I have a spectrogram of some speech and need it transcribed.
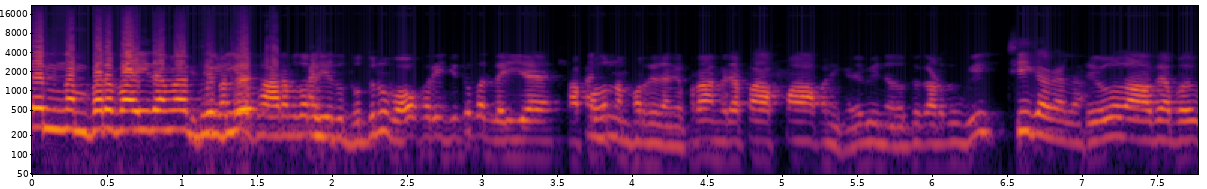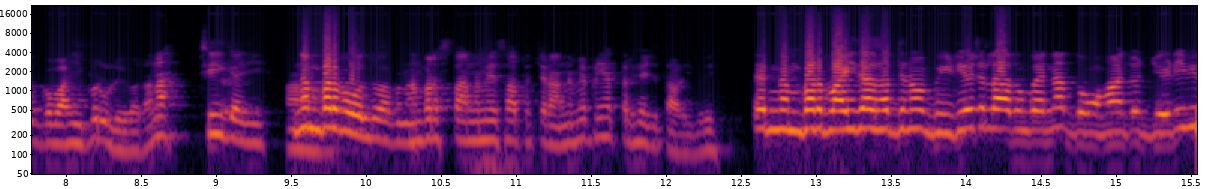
ਤੇ ਨੰਬਰ 22 ਦਾ ਮੈਂ ਵੀਡੀਓ ਫਾਰਮ ਤੋਂ ਤੂੰ ਦੁੱਧ ਨੂੰ ਬਹੁਤ ਖਰੀ ਜਿੱਤੋਂ ਬਦ ਲਈ ਹੈ ਆਪਾਂ ਉਹਦਾ ਨੰਬਰ ਦੇ ਦਾਂਗੇ ਭਰਾ। ਮੇਰਾ ਆਪਾਂ ਆਪਾਂ ਆਪ ਨਹੀਂ ਕਹਿੰਦੇ ਵੀ ਇੰਨਾ ਦੁੱਧ ਕੱਢ ਦੂਗੀ। ਠੀਕ ਆ ਗੱਲ ਤੇ ਉਹਦਾ ਆਪਦੇ ਆਪ ਗਵਾਹੀ ਭਰੂ ਲੇਗਾ ਨਾ। ਠੀਕ ਆ ਜੀ। ਨੰਬਰ ਬੋਲ ਦਿਓ ਆਪਣਾ। ਨੰਬਰ 9779475644 ਵੀਰੇ। ਤੇ ਨੰਬਰ 22 ਦਾ ਸੱਜਣੋ ਵੀਡੀਓ ਚ ਲਾ ਦੂੰਗਾ ਇਹਨਾਂ ਦੋਹਾਂ ਚੋਂ। ਜਿਹੜੀ ਵੀ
